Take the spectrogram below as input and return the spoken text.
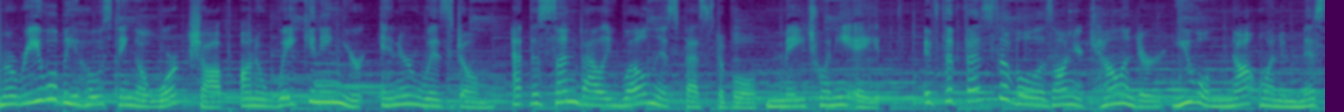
Marie will be hosting a workshop on awakening your inner wisdom at the Sun Valley Wellness Festival, May 28th. If the festival is on your calendar, you will not want to miss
